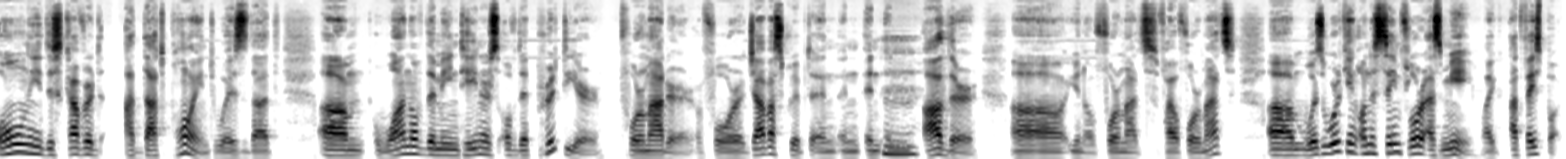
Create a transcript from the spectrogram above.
only discovered at that point, was that um, one of the maintainers of the prettier formatter for javascript and and, and, and Mhm. other uh, you know formats file formats um, was working on the same floor as me like at facebook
